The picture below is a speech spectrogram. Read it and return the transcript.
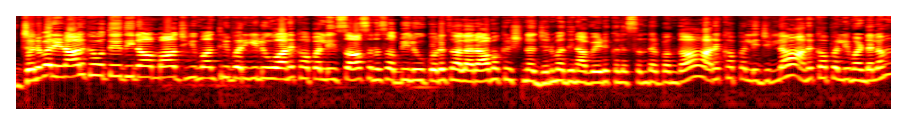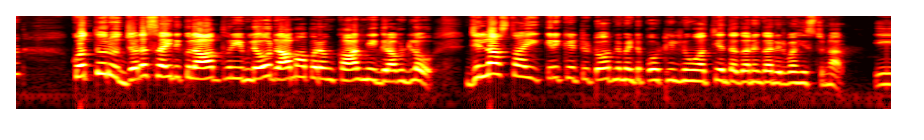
జనవరి నాలుగవ తేదీన మాజీ మంత్రివర్యులు అనకాపల్లి శాసనసభ్యులు కొనతాల రామకృష్ణ జన్మదిన వేడుకల సందర్భంగా అనకాపల్లి జిల్లా అనకాపల్లి మండలం కొత్తూరు జన సైనికుల ఆధ్వర్యంలో రామాపురం కాలనీ గ్రౌండ్లో జిల్లా స్థాయి క్రికెట్ టోర్నమెంట్ పోటీలను అత్యంత ఘనంగా నిర్వహిస్తున్నారు. ఈ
